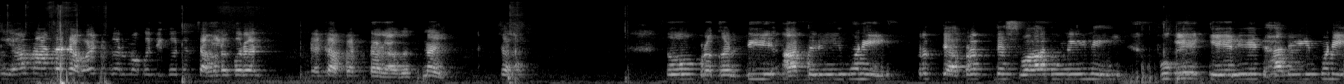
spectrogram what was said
या माणसाच्या वाईट कर्म कधी करत चांगलं करत त्याचा पत्ता लागत नाही. चला. तो प्रकृती आतळी म्हणे प्रत्या प्रत्य स्वादुनेने फुगे केरे ढालेपणे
